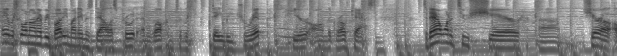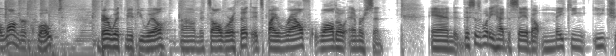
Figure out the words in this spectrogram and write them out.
Hey, what's going on, everybody? My name is Dallas Pruitt, and welcome to the Daily Drip here on the Growthcast. Today, I wanted to share um, share a, a, longer quote. Bear with me, if you will. Um, it's all worth it. It's by Ralph Waldo Emerson, and this is what he had to say about making each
